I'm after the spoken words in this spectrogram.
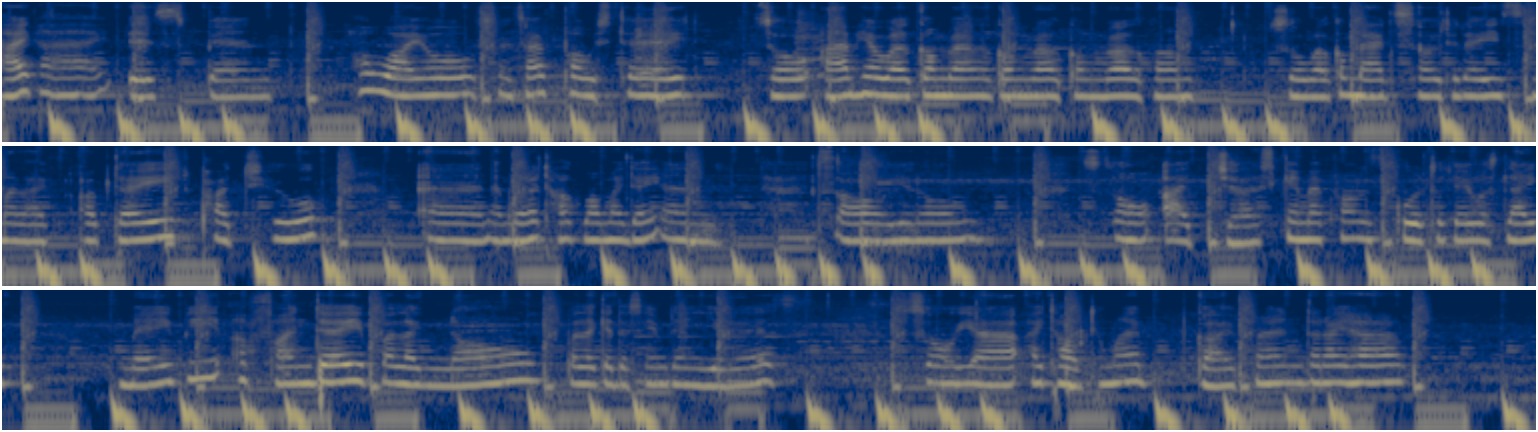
Hi guys, it's been a while since I've posted, so I'm here. Welcome, welcome, welcome, welcome. So, welcome back. So, today is my life update part two, and I'm gonna talk about my day, and that's all, you know. So, I just came back from school. Today was like maybe a fun day, but like no, but like at the same time, yes so yeah i talked to my guy friend that i have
